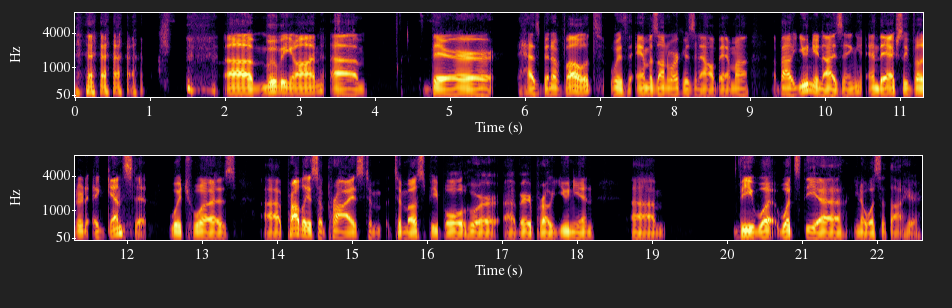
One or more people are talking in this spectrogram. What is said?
Um, moving on, um, there has been a vote with Amazon workers in Alabama about unionizing, and they actually voted against it, which was uh, probably a surprise to to most people who are uh, very pro union. Um, v, what what's the uh, you know what's the thought here?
